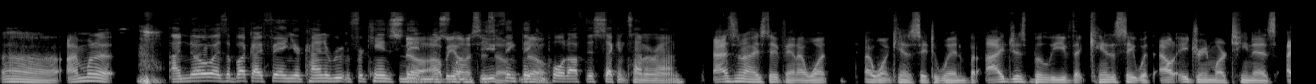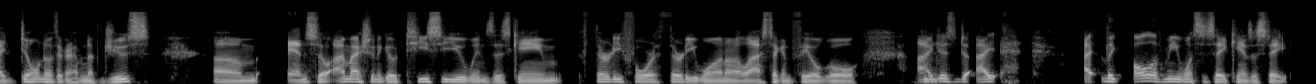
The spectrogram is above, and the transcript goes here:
Uh, I'm gonna. I know as a Buckeye fan, you're kind of rooting for Kansas State. No, I'll be one. honest, Do you no- think they no. can pull it off this second time around? As an Ohio State fan, I want I want Kansas State to win, but I just believe that Kansas State without Adrian Martinez, I don't know if they're gonna have enough juice. Um, and so I'm actually gonna go TCU wins this game 34-31 on a last second field goal. I Mhm. just I I, like all of me wants to say Kansas State,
